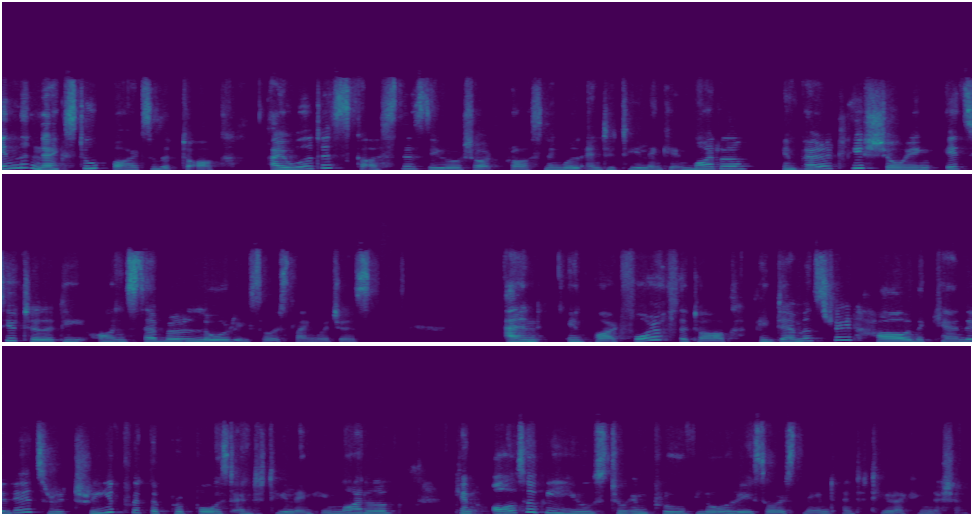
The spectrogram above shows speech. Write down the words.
In the next two parts of the talk, I will discuss the zero-shot cross-lingual entity linking model, empirically showing its utility on several low-resource languages. And in part four of the talk, I demonstrate how the candidates retrieved with the proposed entity linking model can also be used to improve low resource named entity recognition.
